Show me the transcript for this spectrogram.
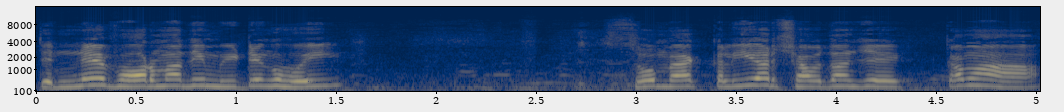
ਤਿੰਨੇ ਫੋਰਮਾਂ ਦੀ ਮੀਟਿੰਗ ਹੋਈ। ਸੋ ਮੈਂ ਕਲੀਅਰ ਸ਼ਬਦਾਂ 'ਚ ਕਹਾਂ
